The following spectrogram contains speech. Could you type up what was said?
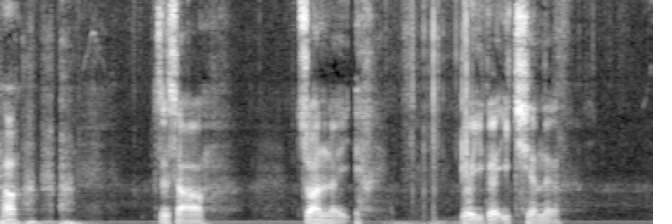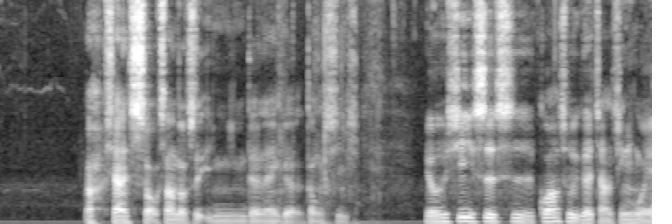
好，至少赚了有一个一千的。啊，现在手上都是盈盈的那个东西。游戏试试刮出一个奖金为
